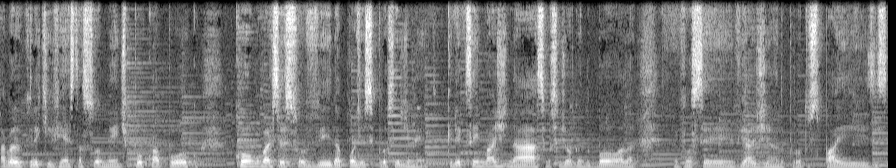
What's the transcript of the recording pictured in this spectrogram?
Agora eu queria que viesse na sua mente, pouco a pouco, como vai ser sua vida após esse procedimento. Eu queria que você imaginasse você jogando bola, você viajando por outros países.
